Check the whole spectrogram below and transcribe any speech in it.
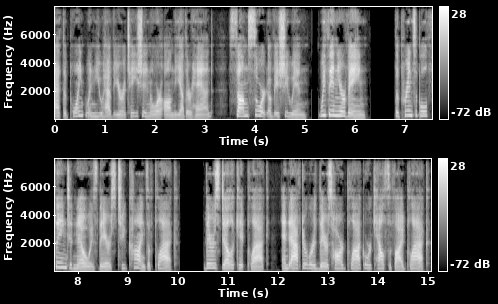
At the point when you have irritation or on the other hand, some sort of issue in, within your vein. The principal thing to know is there's two kinds of plaque. There's delicate plaque, and afterward there's hard plaque or calcified plaque.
